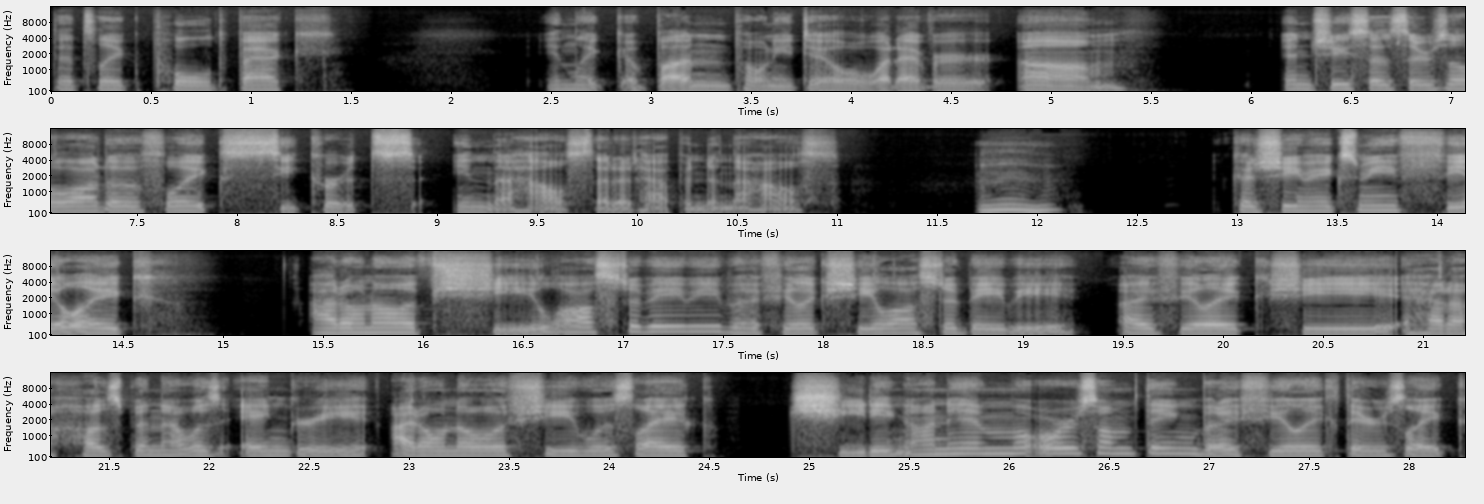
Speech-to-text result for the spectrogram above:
that's like pulled back in like a bun ponytail or whatever. Um and she says there's a lot of like secrets in the house that had happened in the house Mm. cuz she makes me feel like I don't know if she lost a baby, but I feel like she lost a baby. I feel like she had a husband that was angry. I don't know if she was like cheating on him or something, but I feel like there's like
